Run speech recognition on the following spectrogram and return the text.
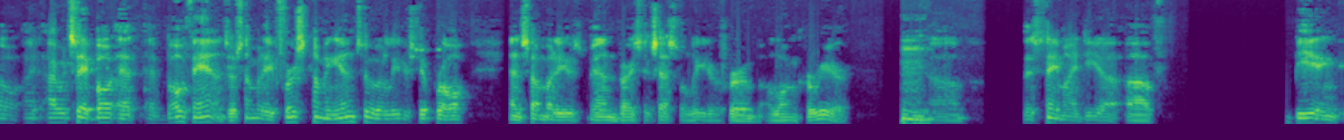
So I, I would say both at, at both ends, or somebody first coming into a leadership role and somebody who's been a very successful leader for a, a long career, Mm. um, the same idea of being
